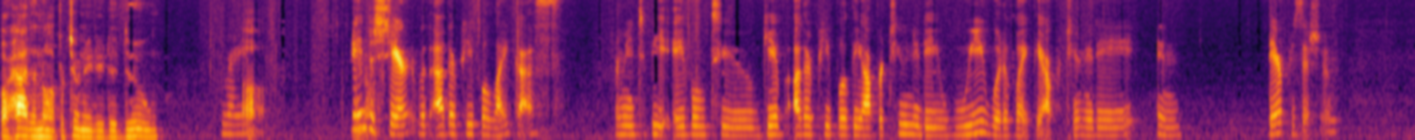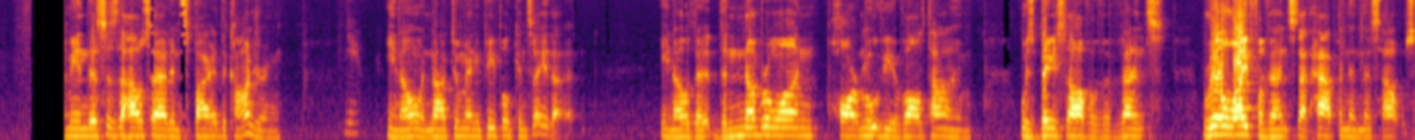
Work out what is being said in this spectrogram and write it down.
or had an opportunity to do. Right. Uh, and to share it with other people like us. I mean, to be able to give other people the opportunity we would have liked the opportunity in their position. I mean, this is the house that inspired The Conjuring, Yeah. you know, and not too many people can say that. You know, the, the number one horror movie of all time was based off of events, real life events that happened in this house.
